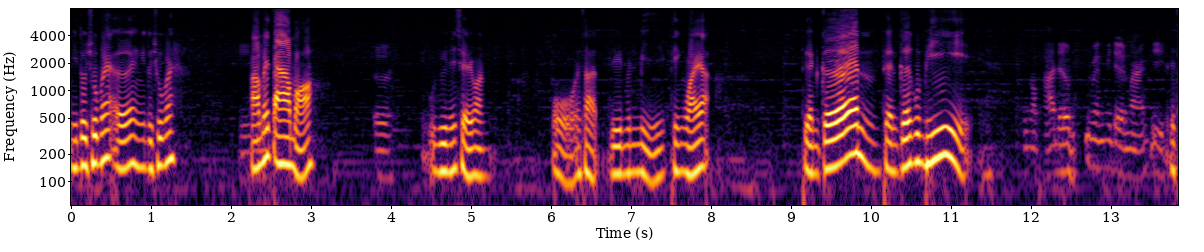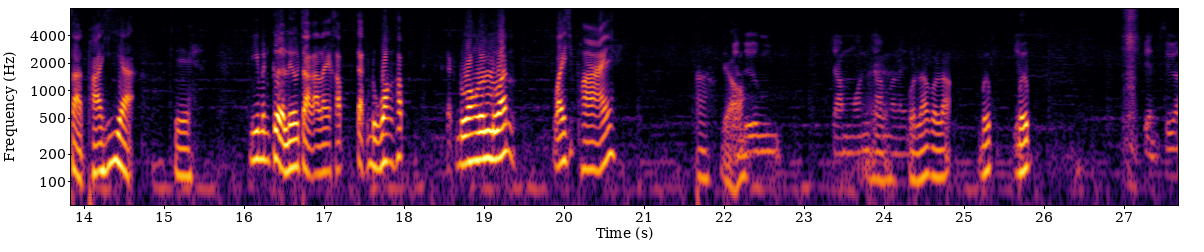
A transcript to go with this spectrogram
มีตัวชุบไหมเออมีตัวชุบไหมพาไม่ตามเหรอเออกูยืนเฉยๆก่อน โอ้ไอสัตว์ยืนเป็นหมีทิ้งไว้อะเถื่อนเกิน เถื่อนเกินคุณพี่มึงเอาพาเดิมแม่งไม่เดินมาพี่ไอสัตว์พาเฮียโอเค นี่มันเกิดเร็วจากอะไรครับ จากดวงครับ จากดวงล้วนๆ ไว้ชิบหาย อะเดี๋ยวอย่าลืมจำมอนจำอะไร กดแล้วกดแล้วบึ๊บบึ๊บเป ลี่ยนเสื้อ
